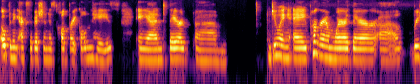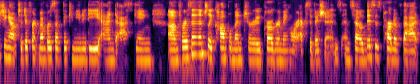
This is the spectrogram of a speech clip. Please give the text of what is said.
opening exhibition is called Bright Golden Haze, and they're um, doing a program where they're uh, reaching out to different members of the community and asking um, for essentially complimentary programming or exhibitions. And so this is part of that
